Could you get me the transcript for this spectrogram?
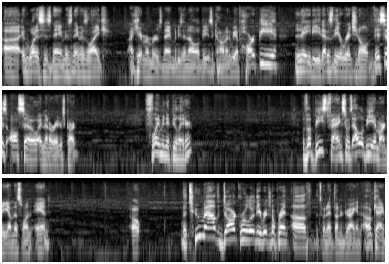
Uh, and what is his name? His name is like I can't remember his name, but he's an LOB. He's a common. We have Harpy Lady. That is the original. This is also a Metal Raiders card. Flame Manipulator. The Beast Fang. So it's LOB MRD on this one. And. Oh. The Two Mouth Dark Ruler, the original print of the Twin Head Thunder Dragon. Okay.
